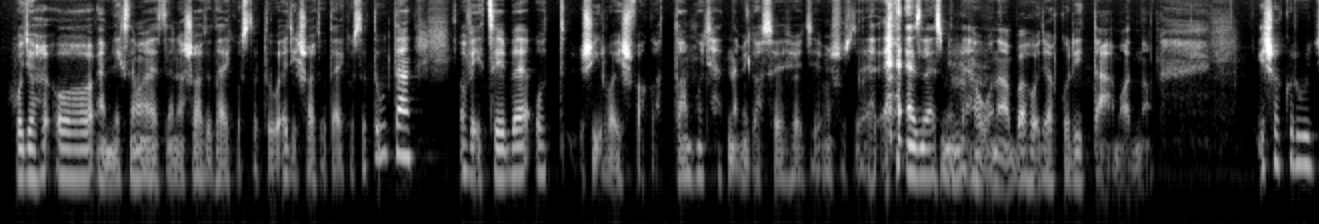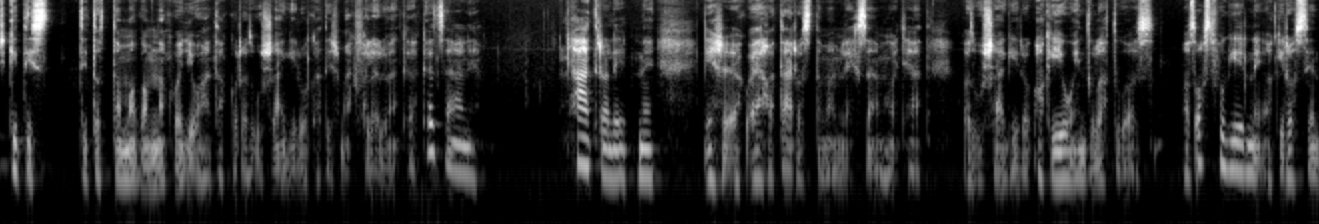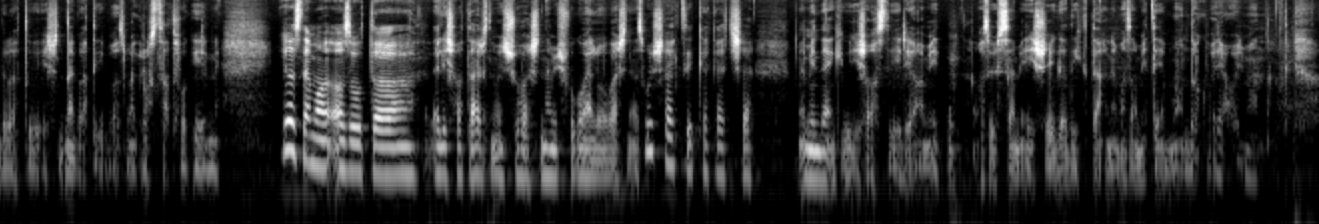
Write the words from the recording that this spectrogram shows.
hogy a, a, emlékszem ezen a sajtótájékoztató, egyik sajtótájékoztató után a WC-be ott sírva is fakadtam, hogy hát nem igaz, hogy, hogy most ez lesz minden hónapban, hogy akkor itt támadnak. És akkor úgy kitisztítottam magamnak, hogy jó, hát akkor az újságírókat is megfelelően kell kezelni, hátralépni, és elhatároztam, emlékszem, hogy hát az újságíró, aki jó indulatú, az, az azt fog írni, aki rossz indulatú és negatív, az meg rosszat fog írni. És aztán azóta el is határoztam, hogy soha nem is fogom elolvasni az újságcikkeket se, mert mindenki úgyis azt írja, amit az ő személyisége diktál, nem az, amit én mondok, vagy ahogy mondok.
